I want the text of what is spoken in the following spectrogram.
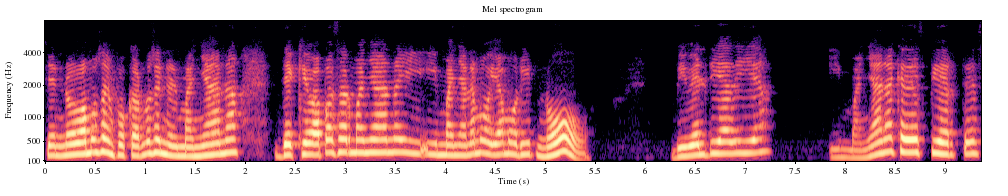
No vamos a enfocarnos en el mañana, de qué va a pasar mañana y, y mañana me voy a morir. No. Vive el día a día y mañana que despiertes,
